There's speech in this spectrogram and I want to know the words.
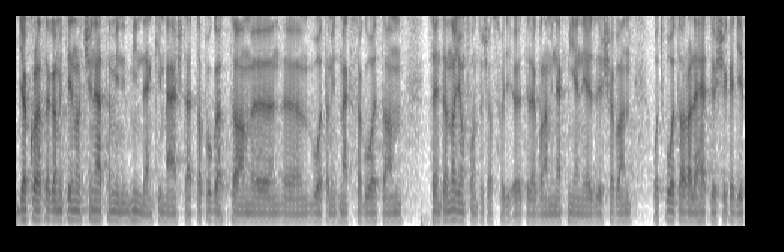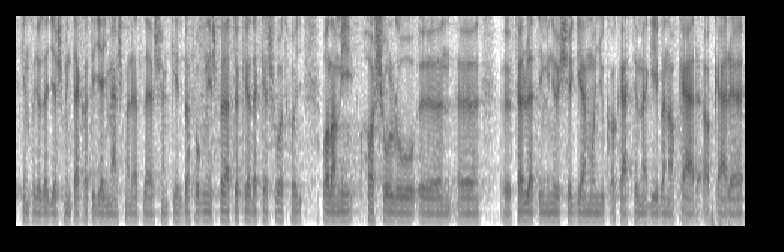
Gyakorlatilag, amit én ott csináltam, mindenki más, tehát tapogattam, volt, amit megszagoltam. Szerintem nagyon fontos az, hogy tényleg valaminek milyen érzése van. Ott volt arra lehetőség egyébként, hogy az egyes mintákat így egymás mellett lehessen kézbe fogni, és például tök érdekes volt, hogy valami hasonló felületi minőséggel mondjuk akár tömegében, akár, akár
